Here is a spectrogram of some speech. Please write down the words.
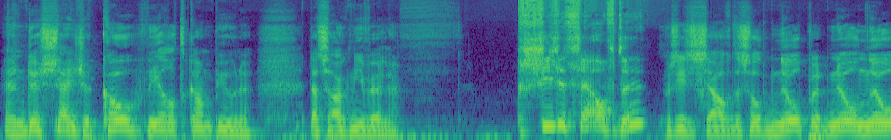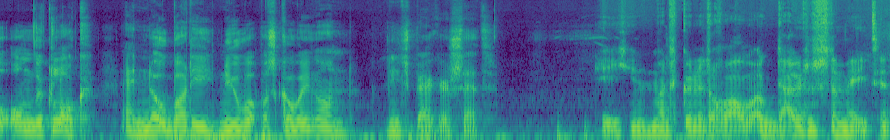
En dus zijn ze co-wereldkampioenen. Dat zou ik niet willen. Precies hetzelfde. Precies hetzelfde. Er stond 0.00 om de klok. En nobody knew what was going on. Linsberger said. Jeetje, maar ze kunnen toch wel ook duizendste meten.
